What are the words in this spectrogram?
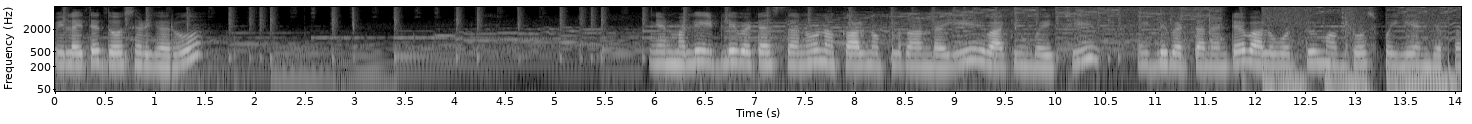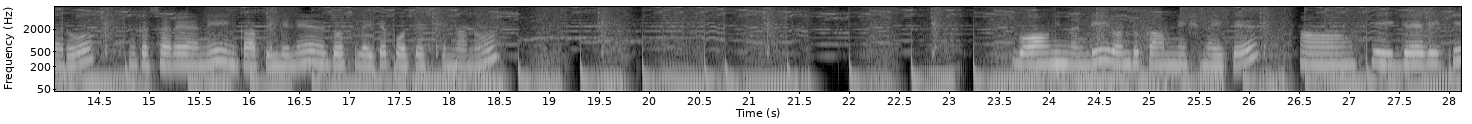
వీళ్ళైతే దోశ అడిగారు. నేను మళ్ళీ ఇడ్లీ పెట్టేస్తాను. నాకు కాళ్ళు నొప్పులుగా ఉన్నాయి. వాకింగ్ పోయిచ్చి ఇడ్లీ పెడతానంటే వాళ్ళు వద్దు మాకు దోశ పొయ్యి అని చెప్పారు. ఇంకా సరే అని ఇంకా పిండినే దోశలు అయితే పోసేస్తున్నాను. బాగుందండి రెండు కాంబినేషన్ అయితే. ఈ గ్రేవీకి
